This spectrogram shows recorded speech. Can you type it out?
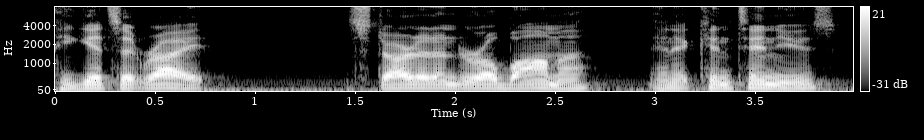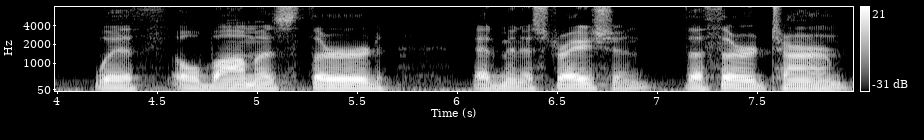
He gets it right. Started under Obama, and it continues with Obama's third administration, the third term.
